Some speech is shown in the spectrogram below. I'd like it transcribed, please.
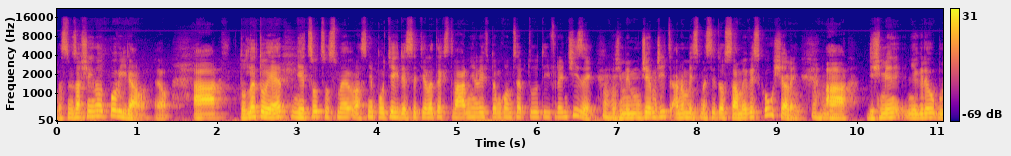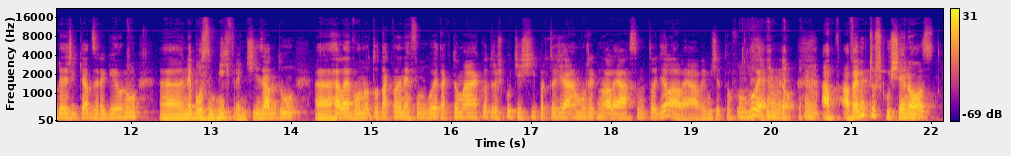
Já jsem za všechno odpovídal. Jo. A tohle to je něco, co jsme vlastně po těch deseti letech stvárnili v tom konceptu té franšízy. Uh-huh. Takže my můžeme říct, ano, my jsme si to sami vyzkoušeli. Uh-huh. A když mi někdo bude říkat z regionu eh, nebo z mých franšízantů, eh, hele, ono to takhle nefunguje, tak to má jako trošku těžší, protože já mu řeknu, ale já jsem to dělal, já vím, že to funguje. Jo. A, a vem tu zkušenost,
